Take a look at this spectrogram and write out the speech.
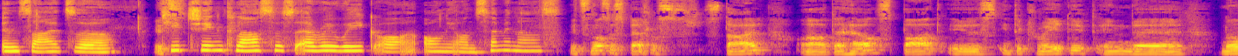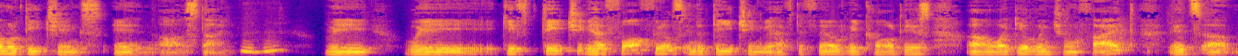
inside the It's- teaching classes every week or only on seminars? It's not a special style. Uh, the health part is integrated in the normal teachings in our style. We we give teaching. We have four fields in the teaching. We have the field we call this uh, Waidio Wing Chun fight. It's um,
